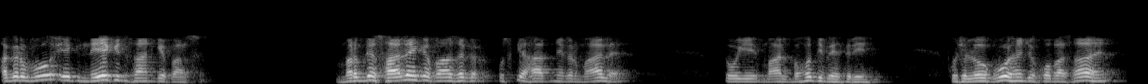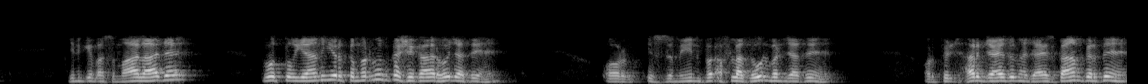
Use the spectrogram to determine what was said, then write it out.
اگر وہ ایک نیک انسان کے پاس ہے، مرد صالح کے پاس اگر اس کے ہاتھ میں اگر مال ہے، تو یہ مال بہت ہی بہترین ہے۔ کچھ لوگ وہ ہیں جو خوباسا ہیں، جن کے پاس مال آ جائے تو وہ تویانی اور تمرد کا شکار ہو جاتے ہیں۔ اور اس زمین پر افلاطون بن جاتے ہیں اور پھر ہر جائز و ناجائز کام کرتے ہیں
